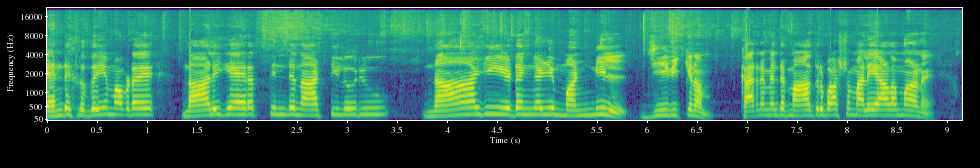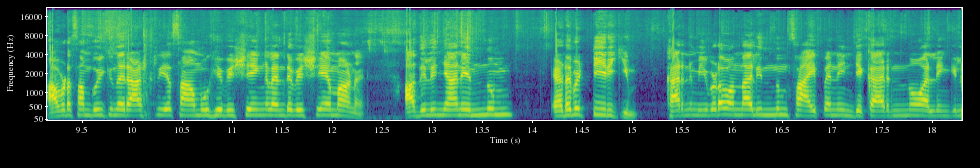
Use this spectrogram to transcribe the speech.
എന്റെ ഹൃദയം അവിടെ നാളികേരത്തിന്റെ നാട്ടിലൊരു നാഴിയിടങ്ങഴി മണ്ണിൽ ജീവിക്കണം. കാരണം എന്റെ മാതൃഭാഷ മലയാളമാണ്. അവിടെ സംഭവിക്കുന്ന രാഷ്ട്രീയ സാമൂഹ്യ വിഷയങ്ങൾ എന്റെ വിഷയമാണ്. അതിൽ ഞാൻ എന്നും ഇടപെട്ടിരിക്കും. കാരണം ഇവിടെ വന്നാൽ ഇന്നും സായിപ്പ് എന്നെ ഇന്ത്യക്കാരനോ അല്ലെങ്കിൽ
